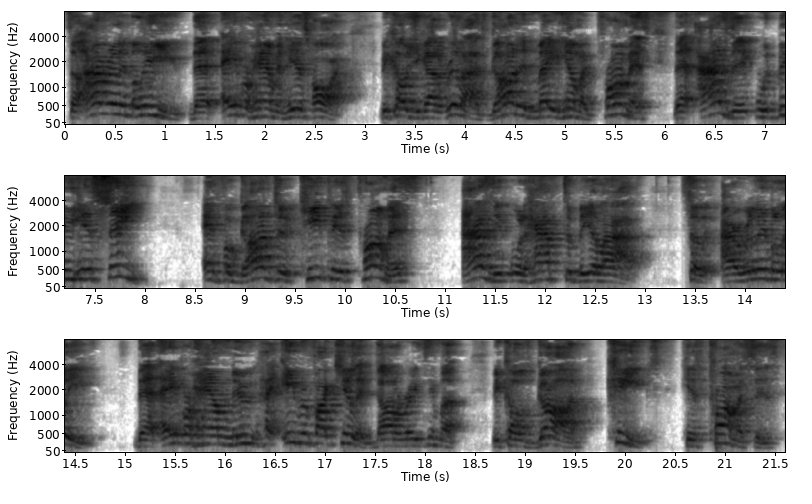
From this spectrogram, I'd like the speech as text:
So I really believe that Abraham in his heart, because you got to realize God had made him a promise that Isaac would be his seed. And for God to keep his promise, Isaac would have to be alive. So I really believe that Abraham knew, hey, even if I kill him, God will raise him up because God keeps his promises.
